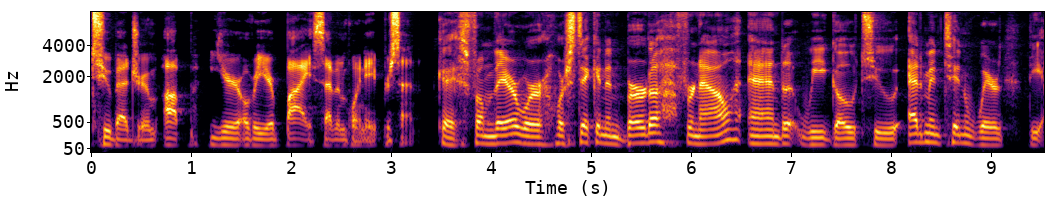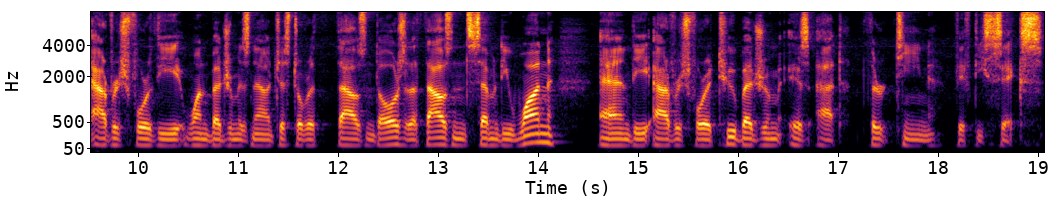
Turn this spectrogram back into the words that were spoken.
two bedroom up year over year by 7.8%. Okay, so from there we're we're sticking in Berta for now, and we go to Edmonton, where the average for the one bedroom is now just over thousand dollars at thousand seventy one, and the average for a two bedroom is at 1356.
